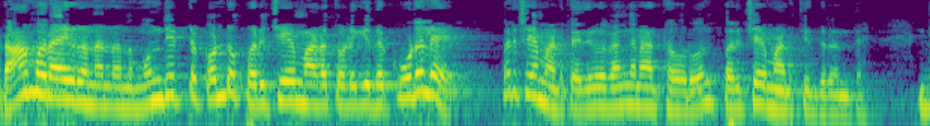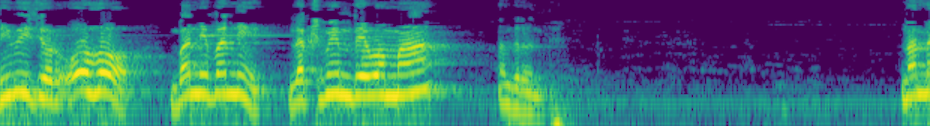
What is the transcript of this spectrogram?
ರಾಮರಾಯರು ನನ್ನನ್ನು ಮುಂದಿಟ್ಟುಕೊಂಡು ಪರಿಚಯ ಮಾಡತೊಡಗಿದ ಕೂಡಲೇ ಪರಿಚಯ ಮಾಡ್ತಾ ಇದ್ರು. ರಂಗನಾಥ್ ಅವರು ಅಂತ ಪರಿಚಯ ಮಾಡ್ತಿದ್ರಂತೆ. ಡಿವಿಜಿಯವರು ಓಹೋ, ಬನ್ನಿ ಬನ್ನಿ, ಲಕ್ಷ್ಮೀಂ ದೇವಮ್ಮ ಅಂದ್ರಂತೆ. ನನ್ನ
